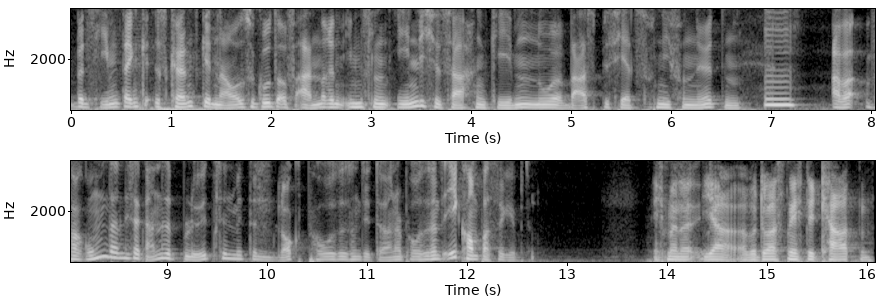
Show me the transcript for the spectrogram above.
bei dem denke, es könnte genauso gut auf anderen Inseln ähnliche Sachen geben, nur war es bis jetzt noch nie vonnöten. Mhm. Aber warum dann dieser ganze Blödsinn mit den Log-Poses und Eternal Poses, wenn es eh Kompasse gibt? Ich meine, ja, aber du hast nicht die Karten.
